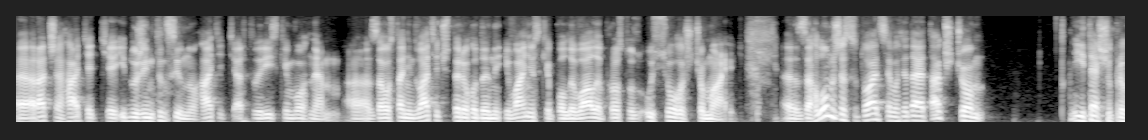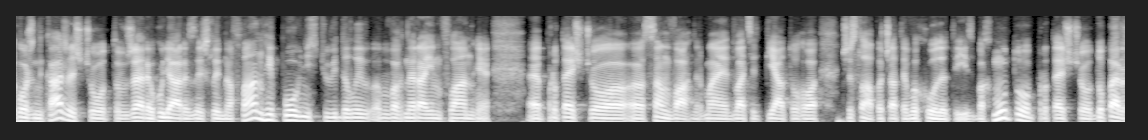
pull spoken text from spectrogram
е, радше гатять і дуже інтенсивно гатять артилерійським вогнем. Е, За останні 24 години Іванівське поливали просто з усього, що мають. Е, Загалом же ситуація виглядає так, що. І те, що Пригожин каже, що от вже регуляри зайшли на фланги, повністю віддали Вагнера їм фланги. Про те, що сам Вагнер має 25 числа почати виходити із Бахмуту. Про те, що до 1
